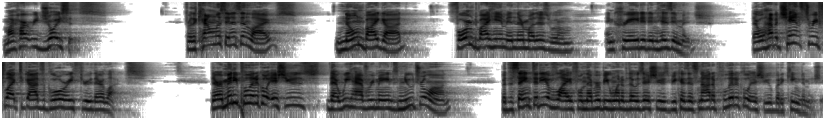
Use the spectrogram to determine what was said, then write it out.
My heart rejoices for the countless innocent lives known by God, formed by Him in their mother's womb, and created in His image that will have a chance to reflect God's glory through their lives. There are many political issues that we have remained neutral on but the sanctity of life will never be one of those issues because it's not a political issue, but a kingdom issue.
